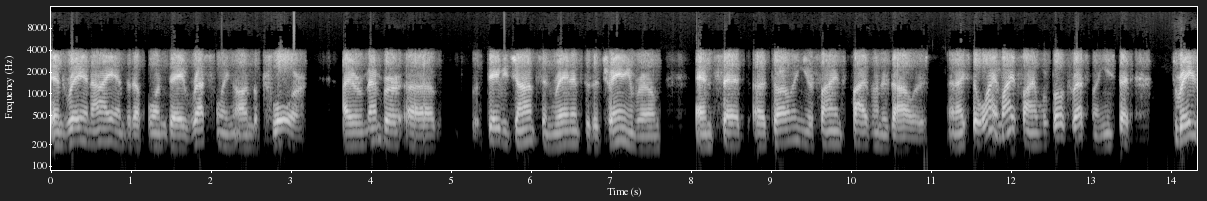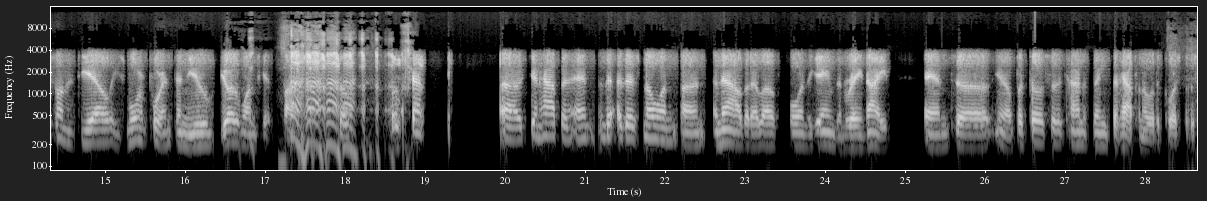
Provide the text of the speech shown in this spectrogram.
And Ray and I ended up one day wrestling on the floor. I remember uh, Davey Johnson ran into the training room and said, uh, "Darling, you're fined five hundred dollars." And I said, "Why am I fined? We're both wrestling." He said, "Ray's on the DL. He's more important than you. You're the ones getting fined." so those kind of, uh, can happen, and th- there's no one uh, now that I love more in the game than Ray Knight. And uh, you know, but those are the kind of things that happen over the course of the season.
